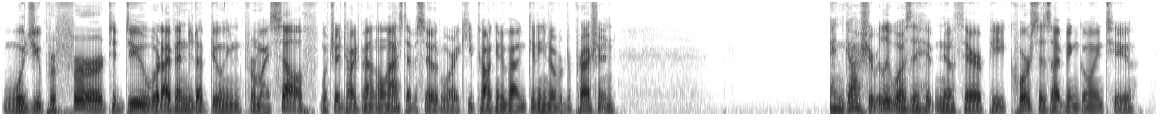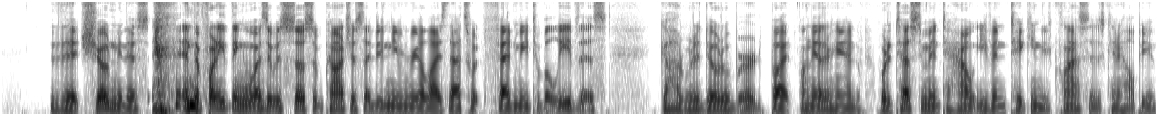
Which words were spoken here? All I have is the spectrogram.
would you prefer to do what I've ended up doing for myself, which I talked about in the last episode, where I keep talking about getting over depression? And gosh, it really was the hypnotherapy courses I've been going to that showed me this. and the funny thing was, it was so subconscious, I didn't even realize that's what fed me to believe this. God, what a dodo bird. But on the other hand, what a testament to how even taking these classes can help you.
